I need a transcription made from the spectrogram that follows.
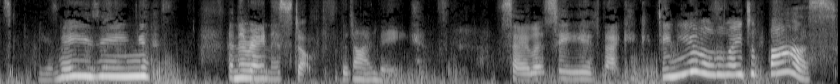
It's gonna be amazing. And the rain has stopped for the time being. So let's see if that can continue all the way to the pass.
